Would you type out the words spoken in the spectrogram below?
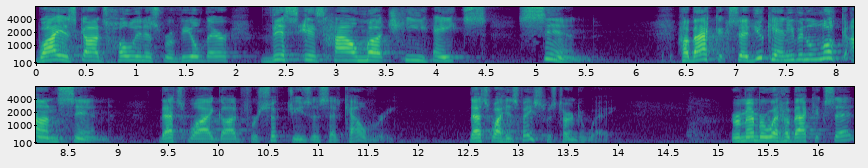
Why is God's holiness revealed there? This is how much he hates sin. Habakkuk said, You can't even look on sin. That's why God forsook Jesus at Calvary. That's why his face was turned away. Remember what Habakkuk said?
